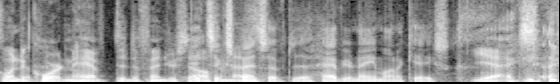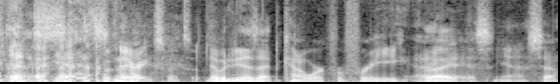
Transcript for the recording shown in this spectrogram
going to court and have to defend yourself. It's expensive to have your name on a case. Yeah, exactly. yeah, It's very expensive. nobody does that kind of work for free, I Right. guess. Yeah. So,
